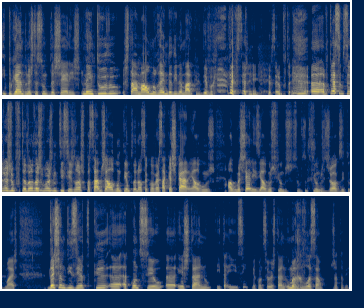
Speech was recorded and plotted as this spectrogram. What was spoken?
e pegando neste assunto das séries, nem tudo está mal no reino da Dinamarca. Devo, deve ser, Sim. deve Ah, Apetece-me ser hoje o portador das boas notícias. Nós passámos já algum tempo da nossa conversa a cascar em alguns, algumas séries e alguns filmes, sobretudo Sim. filmes de jogos e tudo mais. Deixa-me dizer-te que ah, aconteceu ah, este ano, e, e sim, aconteceu este ano, uma revelação, JB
